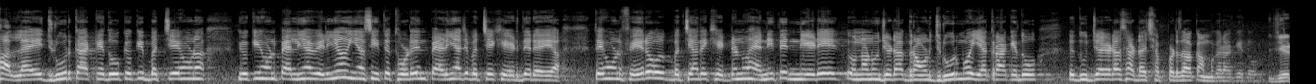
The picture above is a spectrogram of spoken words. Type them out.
ਹੱਲ ਹੈ ਇਹ ਜ਼ਰੂਰ ਕਰਕੇ ਦਿਓ ਕਿਉਂਕਿ ਬੱਚੇ ਹੁਣ ਕਿਉਂਕਿ ਹੁਣ ਪਹਿਲੀਆਂ ਵੇਲੀਆਂ ਹੋਈਆਂ ਸੀ ਤੇ ਥੋੜੇ ਦਿਨ ਪਹਿਲੀਆਂ 'ਚ ਬੱਚੇ ਖੇਡਦੇ ਰਹੇ ਆ। ਤੇ ਹੁਣ ਫੇਰ ਉਹ ਬੱਚਿਆਂ ਦੇ ਖੇਡਣ ਨੂੰ ਹੈ ਨਹੀਂ ਤੇ ਨੇੜੇ ਉਹਨਾਂ ਨੂੰ ਜਿਹੜਾ ਗਰਾਊਂਡ ਜ਼ਰੂਰ ਮੁਹੱਈਆ ਕਰਾ ਕੇ ਦਿਓ ਤੇ ਦੂਜਾ ਜਿਹੜਾ ਸਾਡਾ ਛੱਪੜ ਦਾ ਕੰਮ ਕਰਾ ਕੇ ਦਿਓ। ਜੇ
